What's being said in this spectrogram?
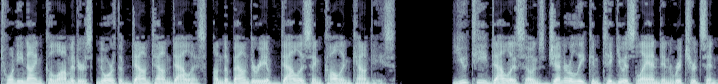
29 kilometers north of downtown Dallas, on the boundary of Dallas and Collin counties. UT Dallas owns generally contiguous land in Richardson,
